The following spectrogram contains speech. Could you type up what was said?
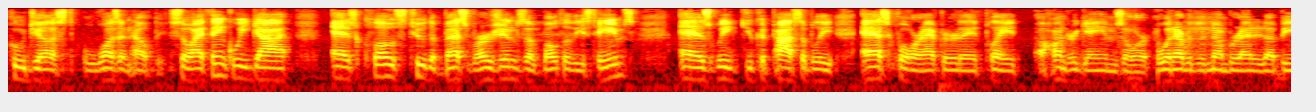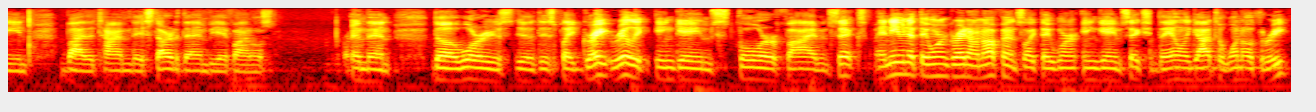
who just wasn't healthy. So I think we got as close to the best versions of both of these teams as we you could possibly ask for after they had played 100 games or whatever the number ended up being by the time they started the NBA finals. And then the Warriors uh, just played great, really, in games four, five, and six. And even if they weren't great on offense, like they weren't in game six, they only got to 103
